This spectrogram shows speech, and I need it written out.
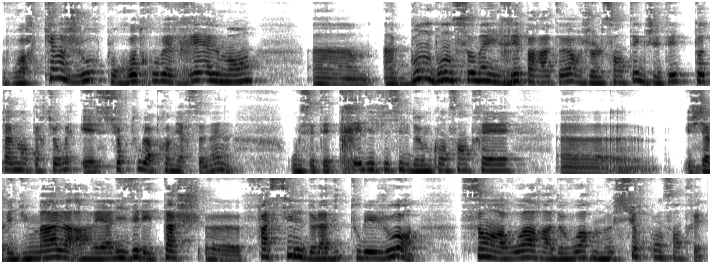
voire 15 jours pour retrouver réellement un, un, bon bon sommeil réparateur. Je le sentais que j'étais totalement perturbé et surtout la première semaine où c'était très difficile de me concentrer. Euh, j'avais du mal à réaliser les tâches euh, faciles de la vie de tous les jours sans avoir à devoir me surconcentrer.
